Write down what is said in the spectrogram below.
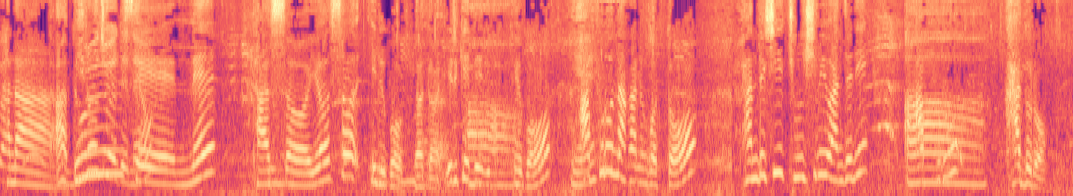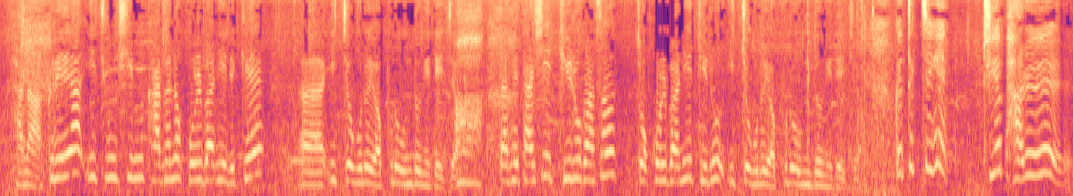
하나, 아, 둘, 밀어줘야 되네요? 셋, 넷, 다섯, 여섯, 일곱, 여덟 이렇게 되- 아. 되고 예. 앞으로 나가는 것도 반드시 중심이 완전히 아. 앞으로 가도록 하나 그래야 이 중심 가면은 골반이 이렇게 어, 이쪽으로 옆으로 운동이 되죠. 아. 그다음에 다시 뒤로 가서 또 골반이 뒤로 이쪽으로 옆으로 운동이 되죠. 그 특징이 뒤에 발을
